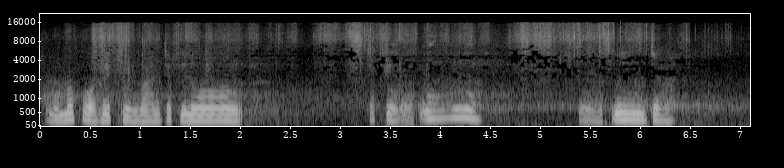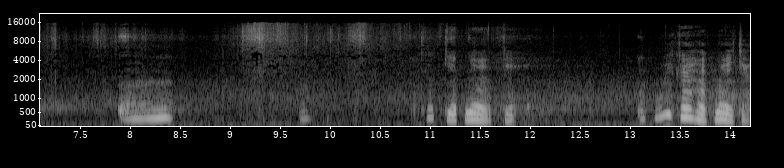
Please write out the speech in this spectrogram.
อันนี้มาพอเฮ็ดเผืองหวานจ้ะพี่น้องจักดอกเนาะดอกหนึ่งจ้ะก็เก็บยากเด้ออุ้ยขาหักใหม่จ้ะ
